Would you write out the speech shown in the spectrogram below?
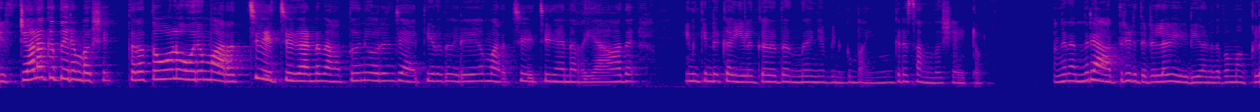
ഗിഫ്റ്റുകളൊക്കെ തരും. പക്ഷെ ഇത്രത്തോളം ഓരോ മറച്ച് വെച്ച് കണ്ട് നാത്തൂന് ഓരോ ചാറ്റ് ചെയ്തത് വരെ മറച്ച് വെച്ച് ഞാൻ അറിയാതെ എനിക്കെന്റെ കയ്യിലൊക്കെ അത് തന്നു കഴിഞ്ഞപ്പോൾ എനിക്ക് ഭയങ്കര സന്തോഷമായിട്ടോ അങ്ങനെ അന്ന് രാത്രി എടുത്തിട്ടുള്ള വീഡിയോ ആണ് അപ്പോൾ മക്കൾ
